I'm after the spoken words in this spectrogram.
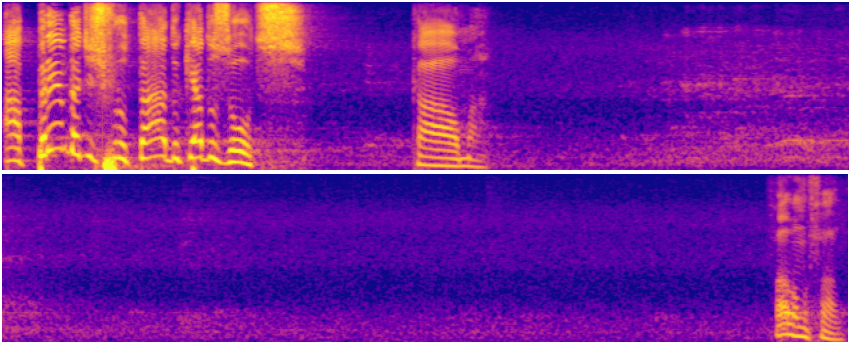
Aprenda a desfrutar do que é dos outros. Calma. Fala ou não fala?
